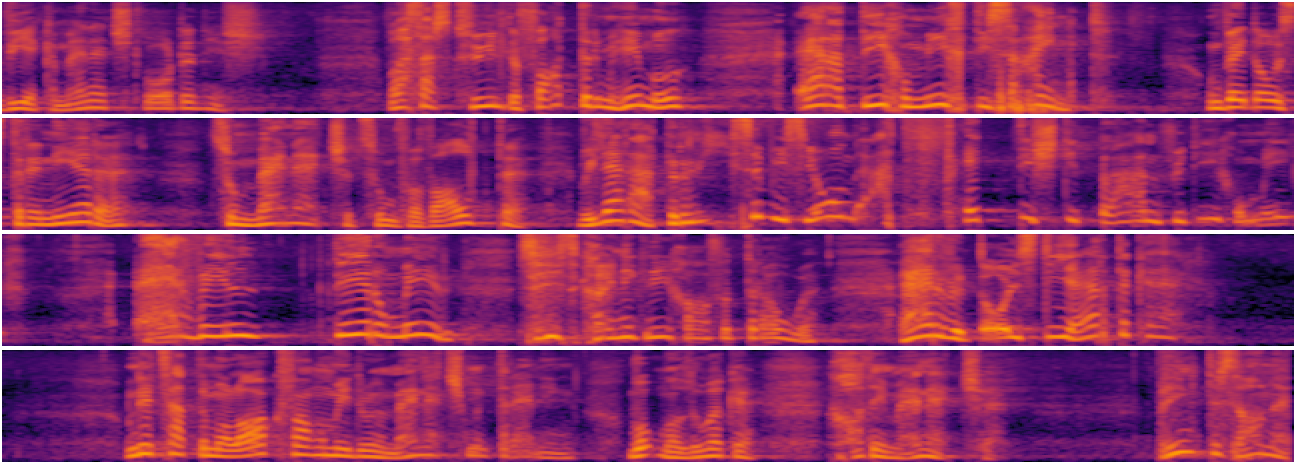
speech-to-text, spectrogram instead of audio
wie gemanagt worden ist. Was hast du das Gefühl, der Vater im Himmel, er hat dich und mich designt und will uns trainieren, zum Managen, zum Verwalten. Weil er hat eine riesige Vision, er hat fetteste Pläne für dich und mich. Er will dir und mir sein Königreich anvertrauen. Er wird uns die Erde geben. Und jetzt hat er mal angefangen mit einem Management-Training. Und mal schauen, kann ich managen? Bringt er es an?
